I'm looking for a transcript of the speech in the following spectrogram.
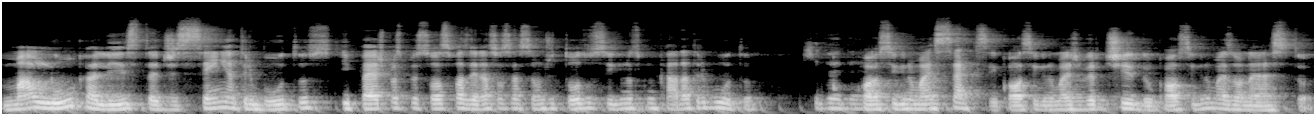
maluca lista de 100 atributos e pede para as pessoas fazerem a associação de todos os signos com cada atributo. que doideira. Qual é o signo mais sexy? Qual é o signo mais divertido? Qual é o signo mais honesto?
